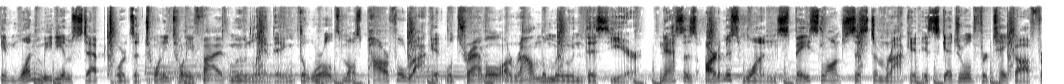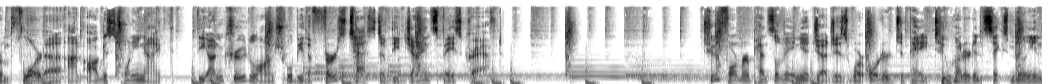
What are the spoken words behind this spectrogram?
In one medium step towards a 2025 moon landing, the world's most powerful rocket will travel around the moon this year. NASA's Artemis 1 Space Launch System rocket is scheduled for takeoff from Florida on August 29th. The uncrewed launch will be the first test of the giant spacecraft two former Pennsylvania judges were ordered to pay $206 million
